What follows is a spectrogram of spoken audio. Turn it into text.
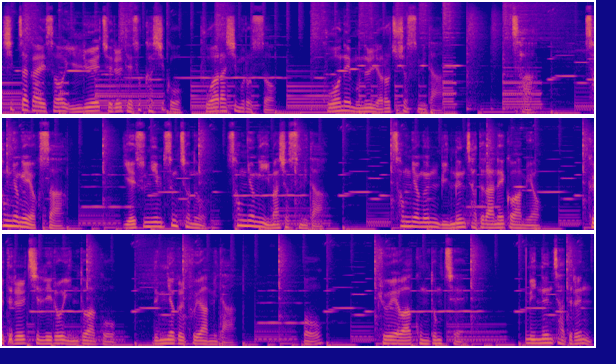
십자가에서 인류의 죄를 대속하시고 부활하심으로써 구원의 문을 열어주셨습니다. 4. 성령의 역사. 예수님 승천 후 성령이 임하셨습니다. 성령은 믿는 자들 안에 거하며 그들을 진리로 인도하고 능력을 부여합니다. 5. 교회와 공동체. 믿는 자들은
